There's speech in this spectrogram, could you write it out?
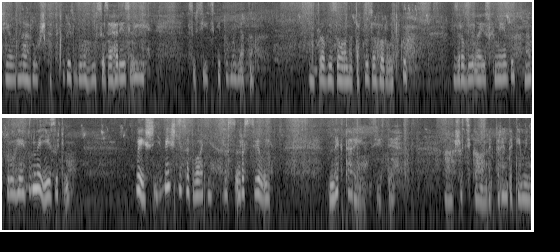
Ще одна грушка. Це колись було гуси загризли її. Сусідські, тому я там імпровізовану таку загородку зробила із хмизу навкруги. Вони їздять. Вишні, вишні за два дні роз- розцвіли. Нектарин цвіте. А що цікаво, нектарин такий він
